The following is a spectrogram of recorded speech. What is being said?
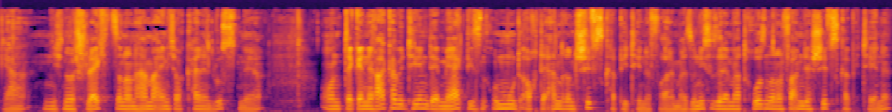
ja, nicht nur schlecht, sondern haben eigentlich auch keine Lust mehr. Und der Generalkapitän, der merkt diesen Unmut auch der anderen Schiffskapitäne vor allem. Also nicht so sehr der Matrosen, sondern vor allem der Schiffskapitäne.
